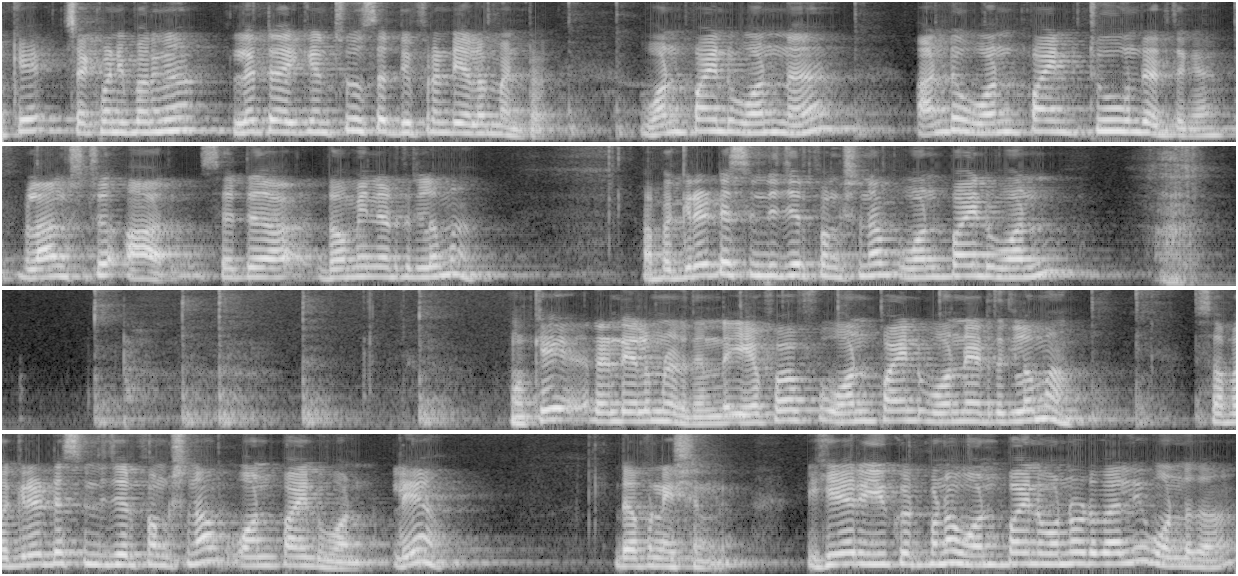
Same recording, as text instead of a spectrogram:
ஓகே செக் பண்ணி பாருங்கள் let I can choose a different element one point ஒன்று அண்டு ஒன் பாயிண்ட் டூன்னு எடுத்துங்க belongs to R set domain எடுத்துக்கலாமா? அப்போ greatest integer function of one point one okay ரெண்டு எலமெண்ட் எடுத்துங்க f of one point one எடுத்துக்கலாமா? ஸோ அப்போ greatest integer function of one point one இல்லையா? டெஃபினேஷன் ஹியர் ஈக்குவட் பண்ணால் ஒன் பாயிண்ட் ஒன்னோட வேல்யூ ஒன்று தான்.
